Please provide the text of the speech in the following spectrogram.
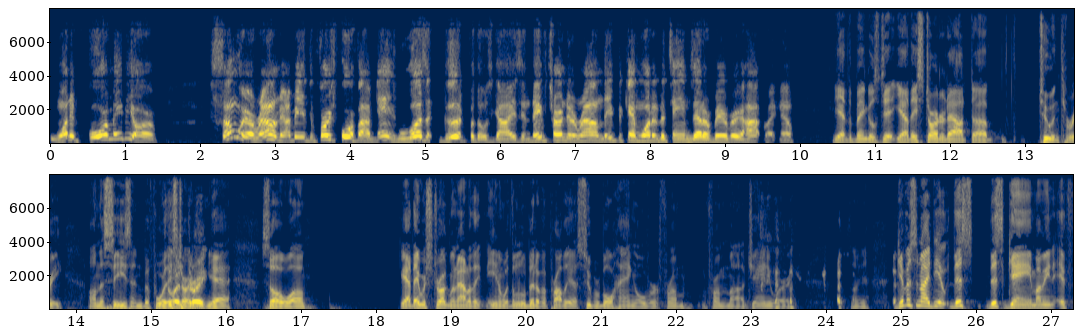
one and four, maybe, or somewhere around there. I mean, the first four or five games wasn't good for those guys, and they've turned it around. They've become one of the teams that are very, very hot right now. Yeah, the Bengals did. Yeah, they started out uh, two and three on the season before they started. Yeah, so uh, yeah, they were struggling out of the you know with a little bit of a probably a Super Bowl hangover from from uh, January. so yeah, give us an idea this this game. I mean, if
